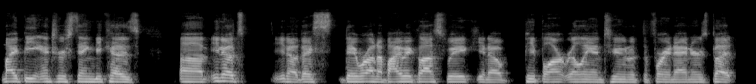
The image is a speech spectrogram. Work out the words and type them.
might be interesting because, um, you know, it's, you know, they, they were on a bye week last week. You know, people aren't really in tune with the 49ers, but,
